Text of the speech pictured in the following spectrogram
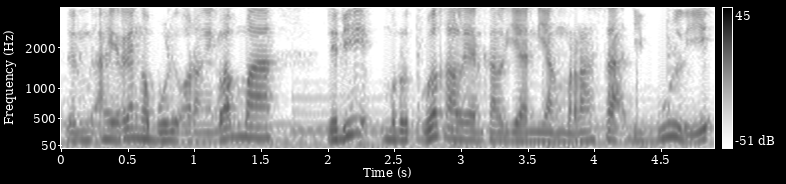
dan akhirnya ngebully orang yang lemah. Jadi menurut gue kalian-kalian yang merasa dibully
